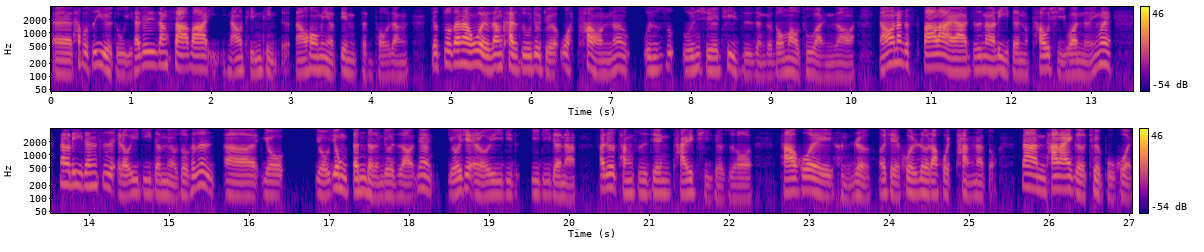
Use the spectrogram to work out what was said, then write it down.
呃，它不是阅读椅，它就是一张沙发椅，然后挺挺的，然后后面有垫枕头这样，就坐在那个位置上看书，就觉得我操，你那文书文学气质整个都冒出来，你知道吗？然后那个 SPA light 啊，就是那个立灯，超喜欢的，因为那个立灯是 LED 灯没有错，可是呃有有用灯的人就会知道，那有一些 LED LED 灯啊，它就长时间开启的时候，它会很热，而且会热到会烫那种，但它那一个却不会。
